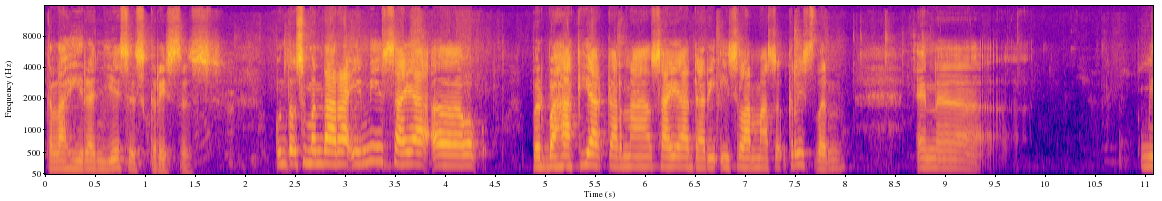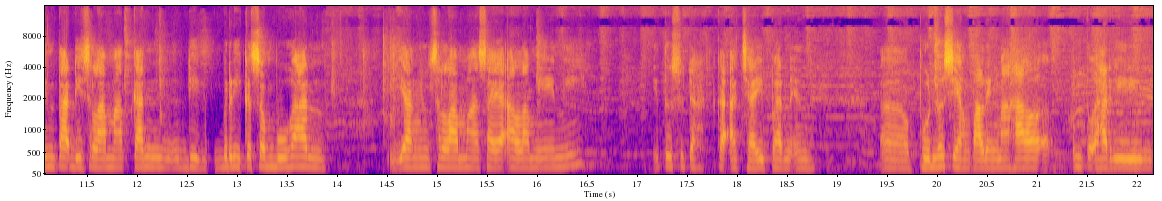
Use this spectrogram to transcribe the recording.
kelahiran Yesus Kristus. Untuk sementara ini saya uh, berbahagia karena saya dari Islam masuk Kristen. And, uh, minta diselamatkan, diberi kesembuhan yang selama saya alami ini itu sudah keajaiban uh, bonus yang paling mahal untuk hari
